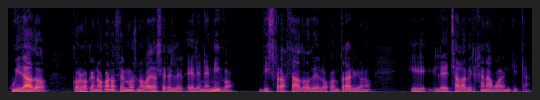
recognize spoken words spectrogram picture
Cuidado con lo que no conocemos, no vaya a ser el, enemigo disfrazado de lo contrario, ¿no? Y, le echa a la Virgen agua bendita.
